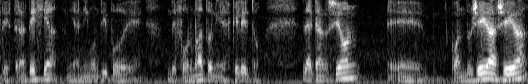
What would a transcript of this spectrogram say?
de estrategia, ni a ningún tipo de, de formato ni de esqueleto. La canción, eh, cuando llega, llega,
